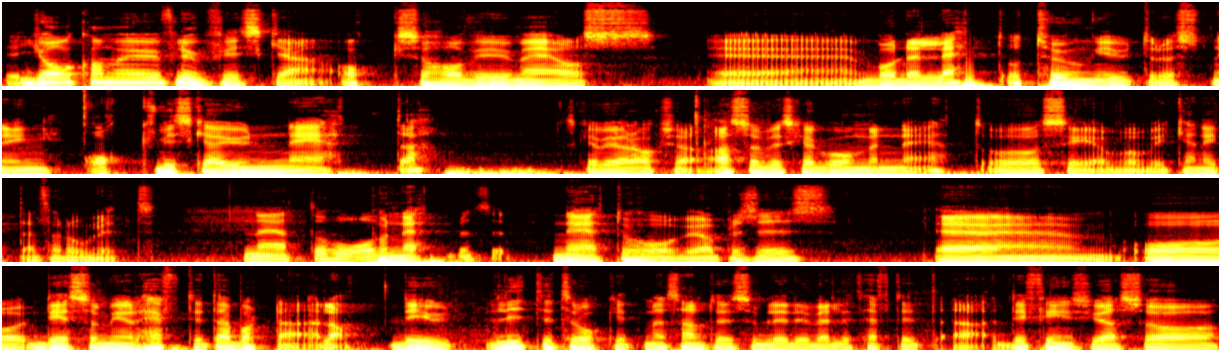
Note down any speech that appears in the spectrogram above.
Jag kommer ju flugfiska och så har vi ju med oss eh, både lätt och tung utrustning. Och vi ska ju näta. Ska vi göra också. Alltså vi ska gå med nät och se vad vi kan hitta för roligt. Nät och hov På nät. princip. Nät och hov, ja precis. Ehm, och det som är häftigt där borta, eller det är ju lite tråkigt men samtidigt så blir det väldigt häftigt. Ja, Det finns ju alltså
